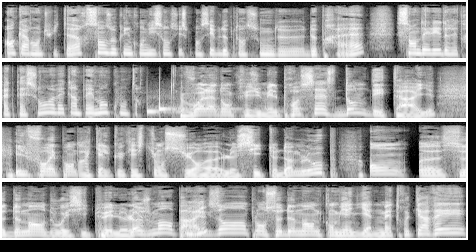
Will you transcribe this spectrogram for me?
en 48 heures sans aucune condition suspensive d'obtention de, prêt, sans délai de rétractation avec un paiement comptant. Voilà donc résumé le process. Dans le détail, il faut répondre à quelques questions sur euh, le site d'Homeloop. On euh, se demande où est situé le logement, par Mhm. exemple. On se demande combien il y a de mètres carrés,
